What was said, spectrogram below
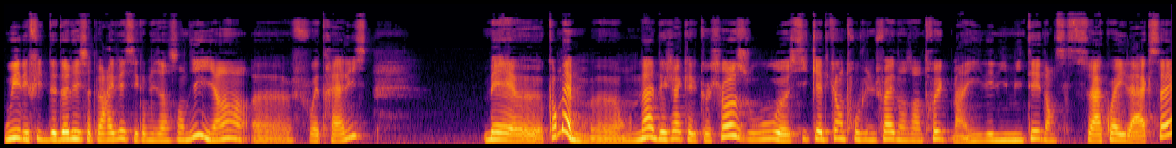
oui, les fuites de données, ça peut arriver, c'est comme des incendies, hein, euh, faut être réaliste. Mais euh, quand même, euh, on a déjà quelque chose où euh, si quelqu'un trouve une faille dans un truc, ben il est limité dans ce à quoi il a accès.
